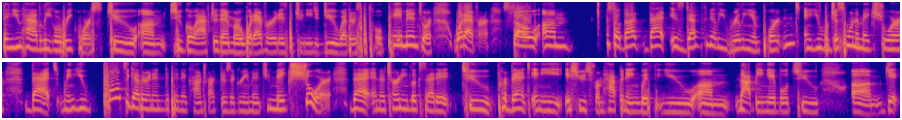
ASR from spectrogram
then you have legal recourse to um, to go after them or whatever it is that you need to do whether it's withhold payment or whatever. So um, so that that is definitely really important and you just want to make sure that when you pull together an independent contractors agreement you make sure that an attorney looks at it to prevent any issues from happening with you um, not being able to um, get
